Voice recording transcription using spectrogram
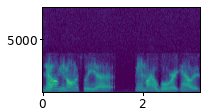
No, I mean, honestly, uh, man, my whole goal right now is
